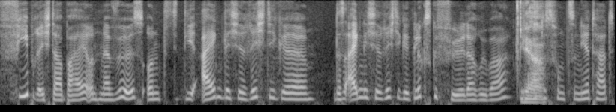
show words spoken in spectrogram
fiebrig dabei und nervös und die eigentliche richtige, das eigentliche richtige Glücksgefühl darüber, wie Ja. gut es funktioniert hat,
